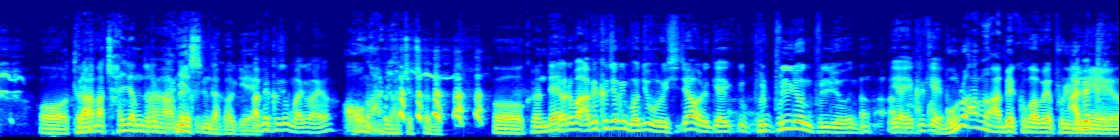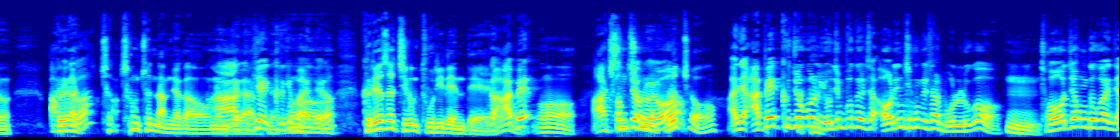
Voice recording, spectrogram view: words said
어 드라마 촬영들을 아, 많이 아베크족. 했습니다 거기에. 아베크족 많이 와요? 어 많이 왔죠 처음에. 어 그런데 여러분 아베크족이 뭔지 모르시죠? 이렇게 불, 불륜 불륜. 예, 그렇게 뭘 하면 아베크가 왜 불륜이에요? 아닌가? 그러니까 청- 청춘 남녀가 오는 아, 데가 그렇게- 그렇게 봐야 돼요? 그래서 지금 둘이 된대요. 그러니까 아베- 어. 아 청춘 진짜로요? 그렇죠. 아니 아베크족을 요즘 분들 잘- 어린 친구들 잘 모르고 음. 저 정도가 이제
